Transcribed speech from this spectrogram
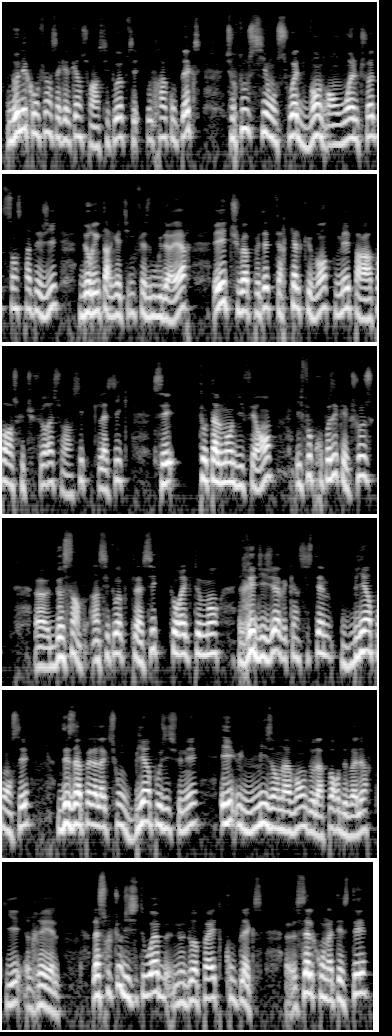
Donner confiance à quelqu'un sur un site web, c'est ultra complexe, surtout si on souhaite vendre en one shot sans stratégie de retargeting Facebook derrière. Et tu vas peut-être faire quelques ventes, mais par rapport à ce que tu ferais sur un site classique, c'est totalement différent. Il faut proposer quelque chose euh, de simple, un site web classique correctement rédigé avec un système bien pensé, des appels à l'action bien positionnés et une mise en avant de l'apport de valeur qui est réel. La structure du site web ne doit pas être complexe. Euh, celle qu'on a testée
